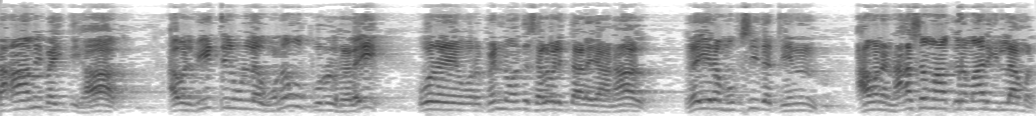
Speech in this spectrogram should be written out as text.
தாமி பைத்திகா அவள் வீட்டில் உள்ள உணவுப் பொருள்களை ஒரு ஒரு பெண் வந்து செலவழித்தாலேயானால் கைர முப்சிதத்தின் அவனை நாசமாக்குற மாதிரி இல்லாமல்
